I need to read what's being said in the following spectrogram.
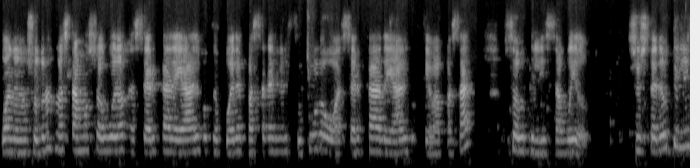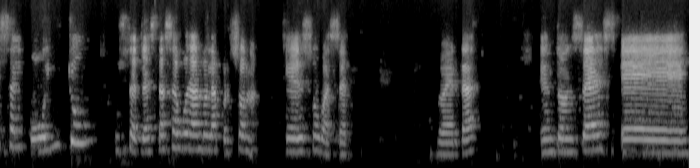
Cuando nosotros no estamos seguros acerca de algo que puede pasar en el futuro o acerca de algo que va a pasar, se utiliza will. Si usted utiliza el going to, usted le está asegurando a la persona que eso va a ser, ¿verdad? Entonces, eh,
